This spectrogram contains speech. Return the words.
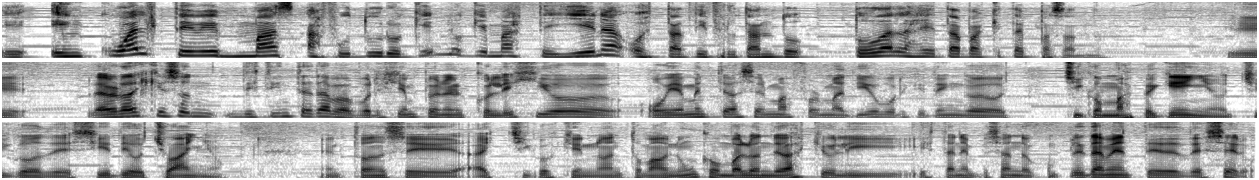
Eh, ¿En cuál te ves más a futuro? ¿Qué es lo que más te llena o estás disfrutando todas las etapas que estás pasando? La verdad es que son distintas etapas. Por ejemplo, en el colegio obviamente va a ser más formativo porque tengo chicos más pequeños, chicos de 7, 8 años. Entonces hay chicos que no han tomado nunca un balón de básquetbol y están empezando completamente desde cero.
